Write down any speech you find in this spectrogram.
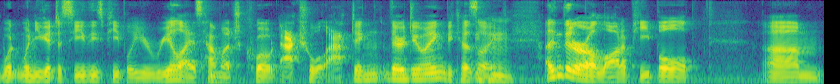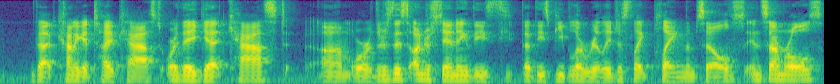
when, when you get to see these people you realize how much quote actual acting they're doing because like Mm-hmm. i think there are a lot of people um, that kind of get typecast or they get cast um, or there's this understanding these that these people are really just like playing themselves in some roles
